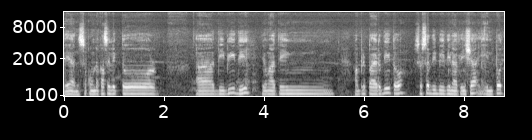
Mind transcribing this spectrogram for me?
Ayan, so kung naka-selector ah, DVD, yung ating amplifier dito, so sa DVD natin siya i-input.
